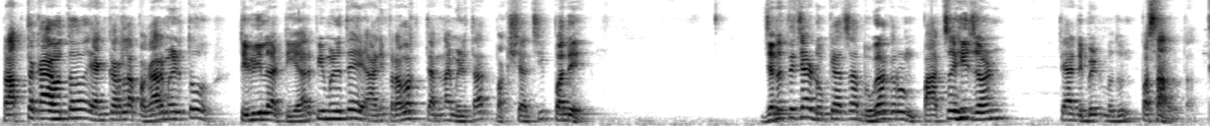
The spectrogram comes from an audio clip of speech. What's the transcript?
प्राप्त काय होतं? अँकरला पगार मिळतो टीव्हीला टीआरपी मिळते आणि प्रवक्त्यांना मिळतात पक्षाची पदे. जनतेच्या डोक्याचा भुगा करून पाचही जण त्या डिबेटमधून पसार होतात.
